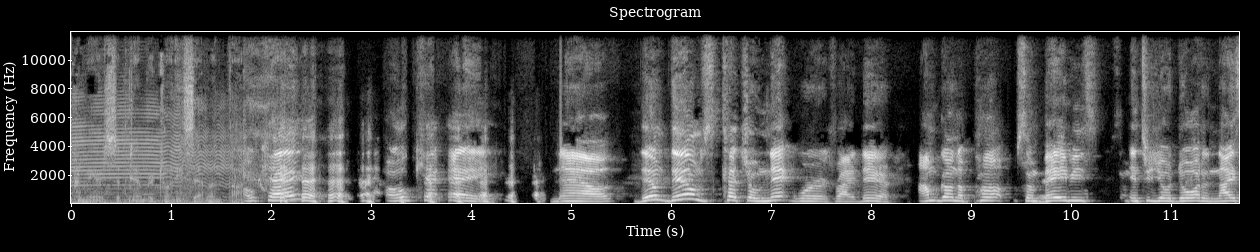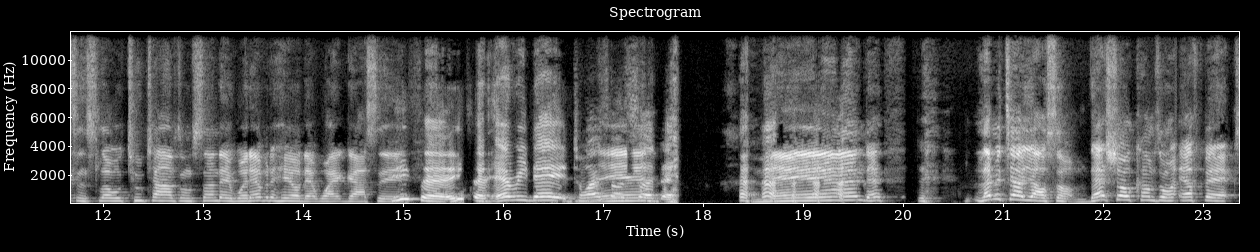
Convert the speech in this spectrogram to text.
Premieres September 27th. Okay. okay. Hey. Now, them them's cut your neck words right there. I'm gonna pump some babies into your daughter nice and slow two times on Sunday, whatever the hell that white guy said. He said he said every day and twice on Sunday. Man, that, let me tell y'all something. That show comes on FX.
